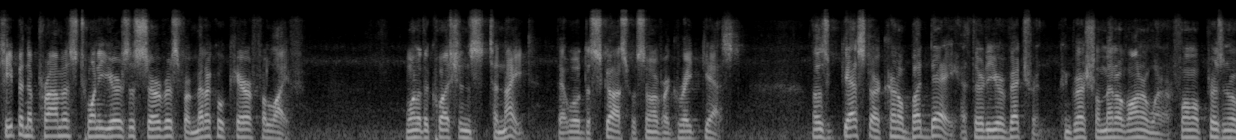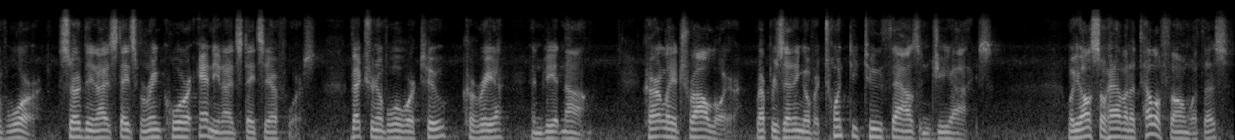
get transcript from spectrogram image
Keeping the promise 20 years of service for medical care for life. One of the questions tonight that we'll discuss with some of our great guests. Those guests are Colonel Bud Day, a 30-year veteran, Congressional Medal of Honor winner, former prisoner of war, served the United States Marine Corps and the United States Air Force, veteran of World War II, Korea, and Vietnam. Currently a trial lawyer, representing over 22,000 GIs. We also have on a telephone with us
